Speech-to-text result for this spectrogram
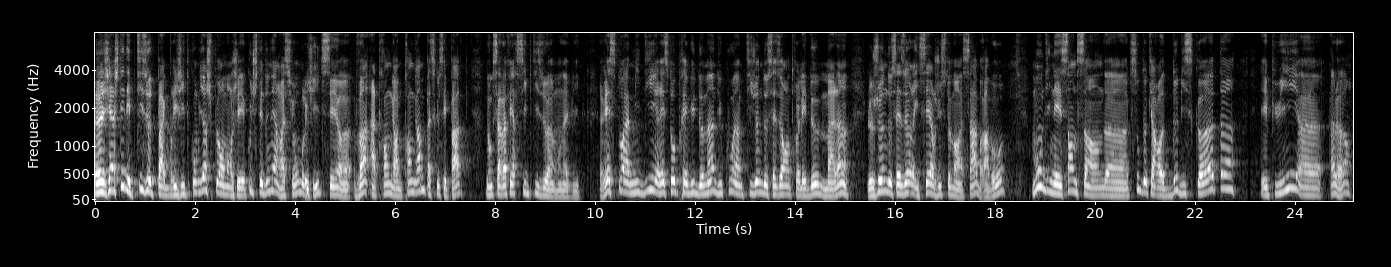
Euh, j'ai acheté des petits œufs de Pâques, Brigitte. Combien je peux en manger? Écoute, je t'ai donné un ration, Brigitte. C'est 20 euh, à 30 grammes. 30 grammes parce que c'est Pâques. Donc ça va faire 6 petits œufs, à mon avis. Resto à midi et resto prévu demain. Du coup, un petit jeûne de 16 heures entre les deux. Malin. Le jeûne de 16 heures, il sert justement à ça. Bravo. Mon dîner, sand sand, soupe de carottes, deux biscottes. Et puis, euh, alors,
